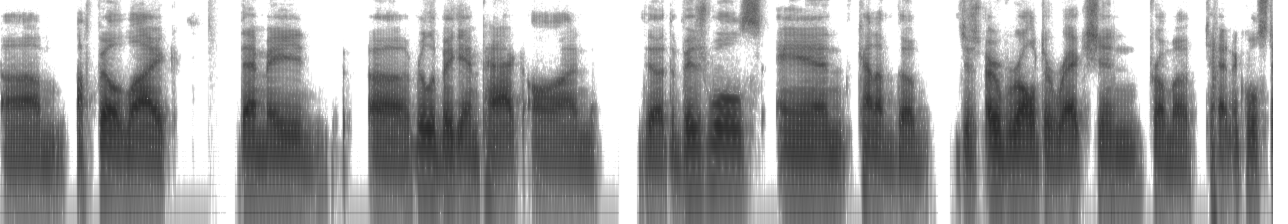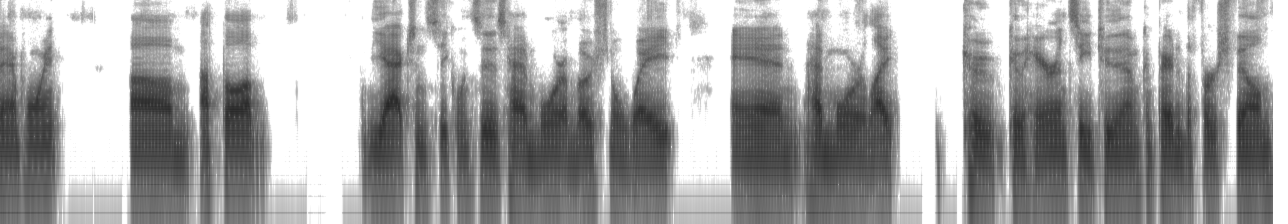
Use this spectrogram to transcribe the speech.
um, I felt like that made a really big impact on the the visuals and kind of the just overall direction from a technical standpoint. Um, I thought the action sequences had more emotional weight and had more like co- coherency to them compared to the first film.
